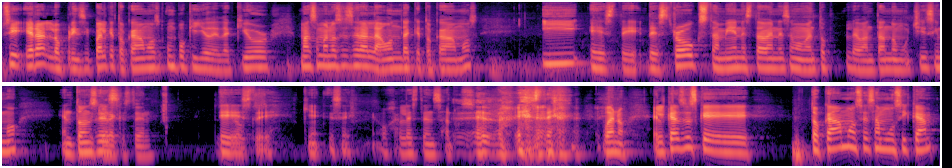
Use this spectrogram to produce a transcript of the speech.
Sí, era lo principal que tocábamos, un poquillo de The Cure, más o menos esa era la onda que tocábamos. Y este, The Strokes también estaba en ese momento levantando muchísimo. Entonces, que estén. este, ¿quién- ese, ojalá estén sanos. Este, bueno, el caso es que tocábamos esa música,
